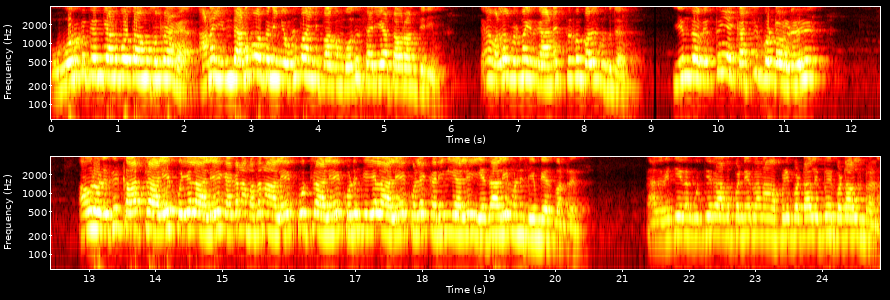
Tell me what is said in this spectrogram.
ஒவ்வொருக்கும் தெரிஞ்ச அனுபவத்தை அவங்க சொல்கிறாங்க ஆனால் இந்த அனுபவத்தை நீங்கள் உள்வாங்கி பார்க்கும்போது சரியாக தவறான்னு தெரியும். ஏன்னா வள்ளல் பெருமா இதுக்கு அனைத்துக்கும் பதில் கொடுத்துட்டார். இந்த வித்தையை கற்றுக்கொண்டவர்கள் அவர்களுக்கு காற்றாலே புயலாலே ககன மதனாலே கூற்றாலே கொடுஞ்செயலாலே கொலை கருவியாலே எதாலேயும் ஒன்றும் செய்ய முடியாது பண்ணுறாரு அதை வெட்டிடுறேன் குத்திடுறேன் அதை பண்ணிடுறேன் நான் அப்படிப்பட்டாலும் இப்படிப்பட்டாலுன்றானு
